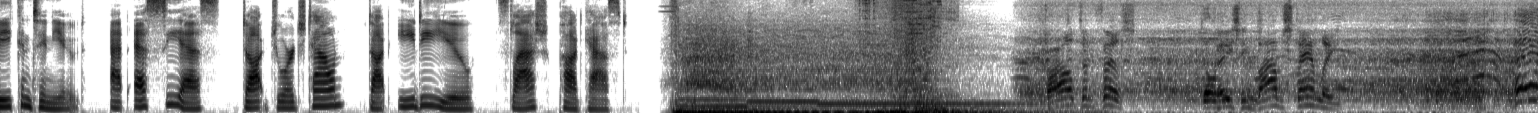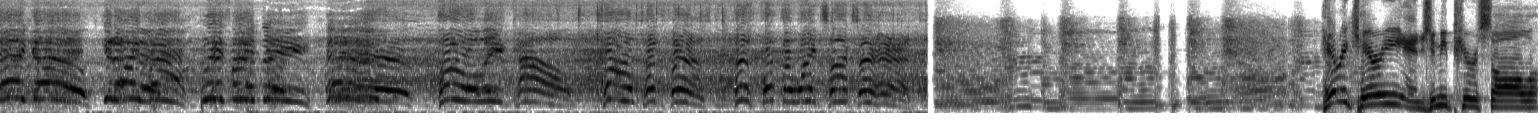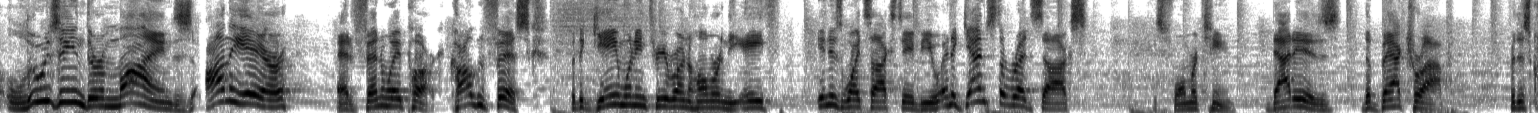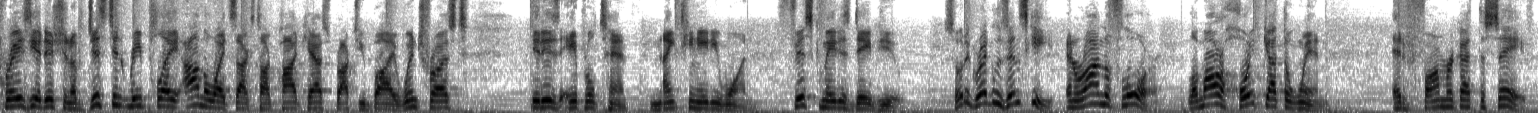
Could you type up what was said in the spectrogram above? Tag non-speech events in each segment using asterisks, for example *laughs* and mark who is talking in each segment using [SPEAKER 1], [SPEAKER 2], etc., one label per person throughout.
[SPEAKER 1] Be continued at scs.georgetown.edu slash podcast.
[SPEAKER 2] Carlton Fisk facing Bob Stanley. Hey, he goes! Get right back! Please might be! It is! Holy cow! Carlton Fisk has put the White Sox ahead!
[SPEAKER 3] Harry Caray and Jimmy Piersall losing their minds on the air at Fenway Park. Carlton Fisk with a game winning three run homer in the eighth in his White Sox debut and against the Red Sox, his former team. That is the backdrop for this crazy edition of Distant Replay on the White Sox Talk podcast brought to you by Wintrust. It is April 10th, 1981. Fisk made his debut. So did Greg Luzinski and Ron LeFlore. LaMarr Hoyt got the win. Ed Farmer got the save.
